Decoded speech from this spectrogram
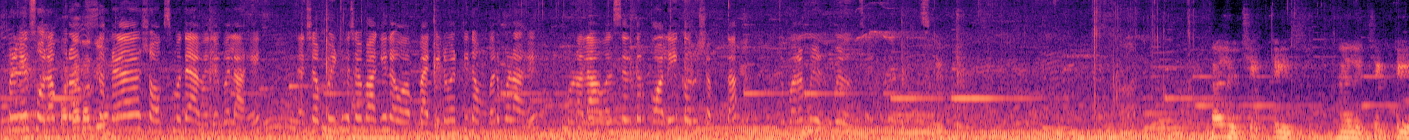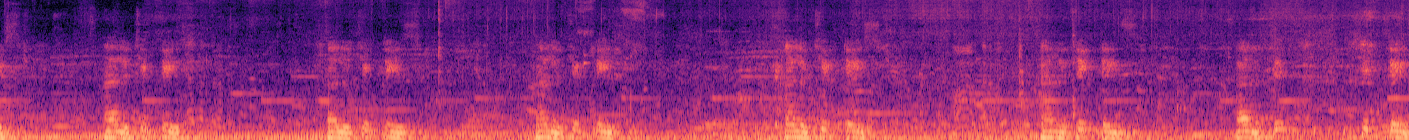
पण हे सोलापुरात सगळ्या शॉप्समध्ये अवेलेबल आहे. त्याच्या पिठाच्या मागे पॅकेटवरती नंबर पण आहे. कोणाला हवं असेल तर कॉलही करू शकता. तुम्हाला मिळ मिळून जाईल. हॅलो चिकटीस हॅलो चिकटीस हॅलो चिकटीस हॅलो चिकटीस हॅलो चिकटीस हॅलो चिकटीस हॅलो चिकटीस हॅलो चिक 103.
